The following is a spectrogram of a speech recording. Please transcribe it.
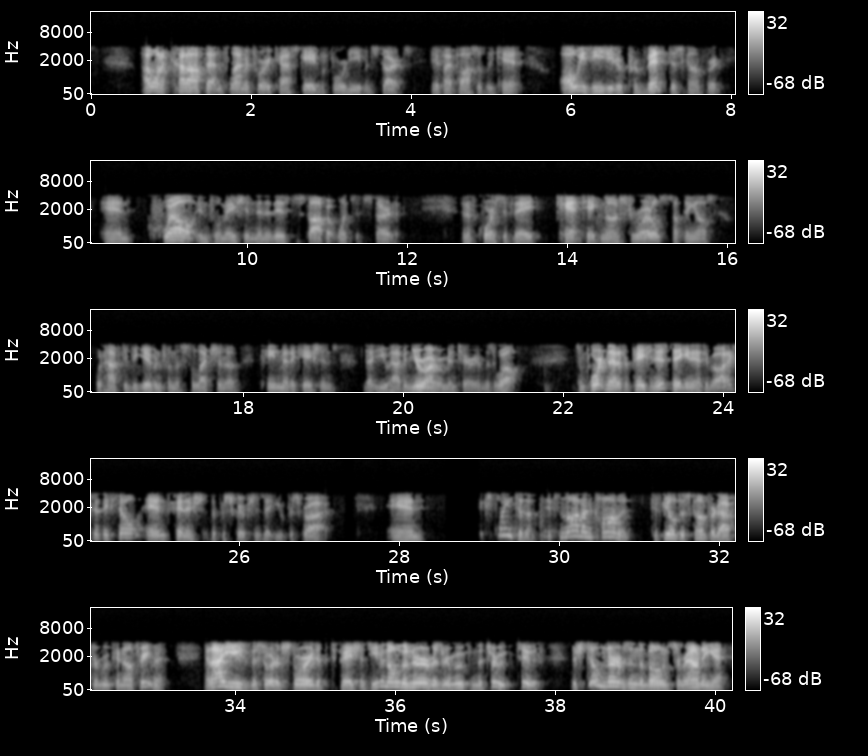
I want to cut off that inflammatory cascade before it even starts, if I possibly can. Always easier to prevent discomfort and quell inflammation than it is to stop it once it's started. And of course, if they can't take nonsteroidals, something else would have to be given from the selection of pain medications that you have in your armamentarium as well. It's important that if a patient is taking antibiotics, that they fill and finish the prescriptions that you prescribe. And explain to them. It's not uncommon to feel discomfort after root canal treatment. And I use the sort of story to, to patients, even though the nerve is removed from the tooth, there's still nerves in the bone surrounding it,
